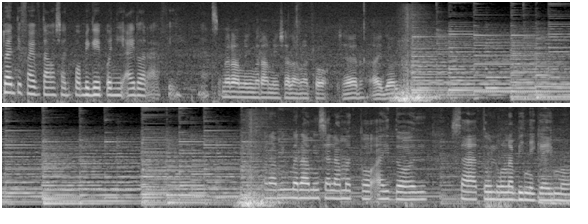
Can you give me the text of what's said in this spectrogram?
25,000 po bigay po ni Idol Rafi. That's it. Maraming maraming salamat po, Sir Idol. Maraming maraming salamat po, Idol, sa tulong na binigay mo.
